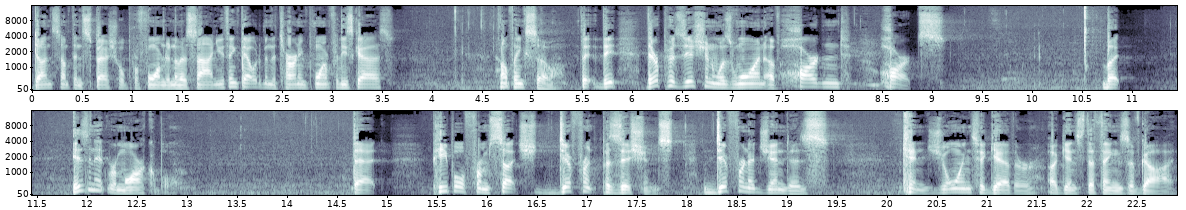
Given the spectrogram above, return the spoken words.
done something special, performed another sign, you think that would have been the turning point for these guys? I don't think so. The, the, their position was one of hardened hearts. But isn't it remarkable that people from such different positions, different agendas, can join together against the things of God?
